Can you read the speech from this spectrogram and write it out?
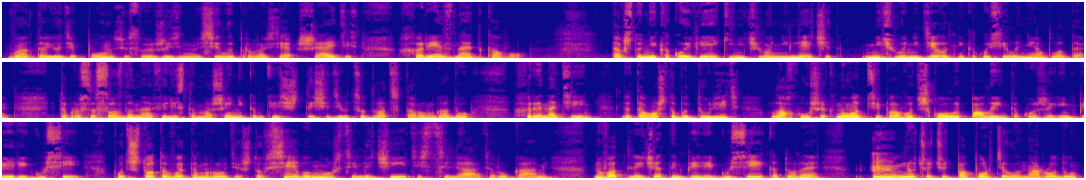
вы отдаете полностью свою жизненную силу и превращаетесь хрен знает кого. Так что никакой рейки ничего не лечит, ничего не делает, никакой силы не обладает. Это просто создано аферистом-мошенником в 1922 году хренотень для того, чтобы дурить лохушек. Ну, вот типа вот школы Полынь, такой же империи гусей. Вот что-то в этом роде, что все вы можете лечить, исцелять руками. Но в отличие от империи гусей, которая, ну, чуть-чуть попортила народу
